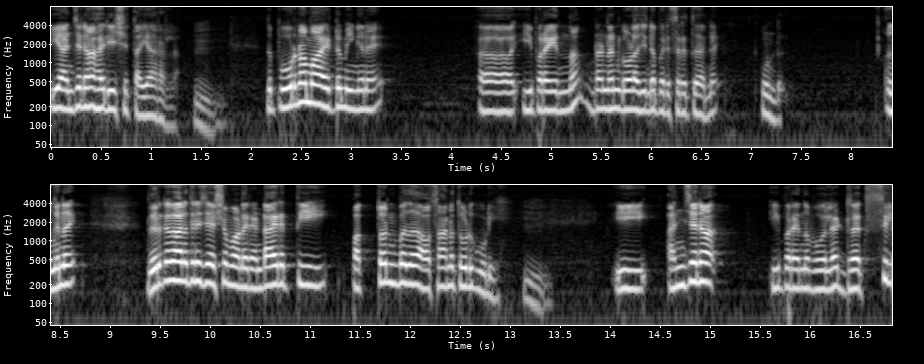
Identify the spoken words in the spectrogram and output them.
ഈ അഞ്ജന ഹരീഷ് തയ്യാറല്ല. ഇത് പൂർണമായിട്ടും ഇങ്ങനെ ഈ പറയുന്ന ബ്രണ്ണൻ കോളേജിന്റെ പരിസരത്ത് തന്നെ ഉണ്ട്. അങ്ങനെ ദീർഘകാലത്തിന് ശേഷമാണ് രണ്ടായിരത്തി പത്തൊൻപത് അവസാനത്തോടു കൂടി ഈ അഞ്ജന ഈ പറയുന്ന പോലെ ഡ്രഗ്സിൽ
